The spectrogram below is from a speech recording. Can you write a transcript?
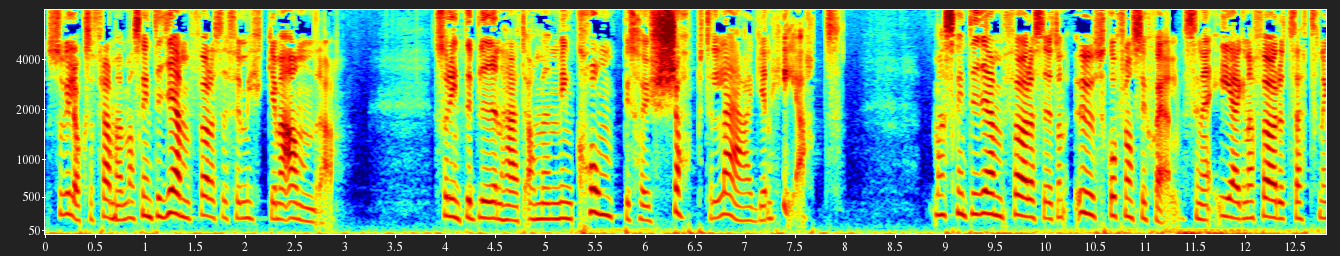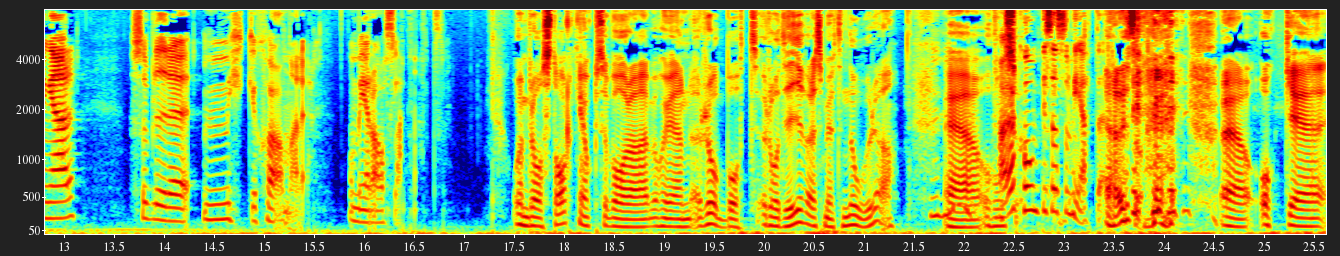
så vill jag också framhäva, man ska inte jämföra sig för mycket med andra. Så det inte blir den här att, ja men min kompis har ju köpt lägenhet. Man ska inte jämföra sig utan utgå från sig själv, sina egna förutsättningar. Så blir det mycket skönare och mer avslappnat. Och en bra start kan också vara, vi har ju en robotrådgivare som heter Nora. Mm -hmm. eh, och hon har jag kompisar som heter. Är det så? eh, och eh,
